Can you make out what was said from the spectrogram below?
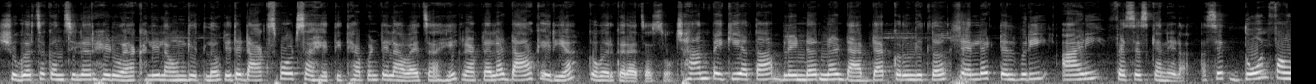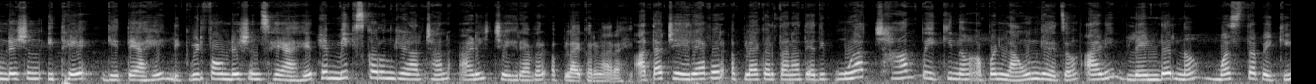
शुगरचं कन्सिलर हे डोळ्याखाली लावून घेतलं. जिथे डार्क स्पॉट्स आहेत तिथे आपण ते लावायचं आहे. आपल्याला डार्क एरिया कव्हर करायचा असो छानपैकी आता ब्लेंडरनं डॅब डॅब करून घेतलं. शेर्लेट टेलबरी आणि फेसेस कॅनेडा असे दोन फाउंडेशन इथे घेते आहे. लिक्विड फाउंडेशन्स हे आहेत. हे मिक्स करून घेणार छान आणि चेहऱ्यावर अप्लाय करणार आहे. आता चेहऱ्यावर अप्लाय करताना ते इत्यादी मुळात छानपैकी न आपण लावून घ्यायचं आणि ब्लेंडरनं मस्तपैकी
